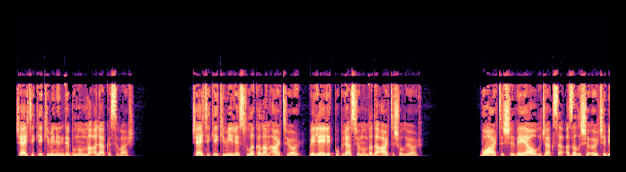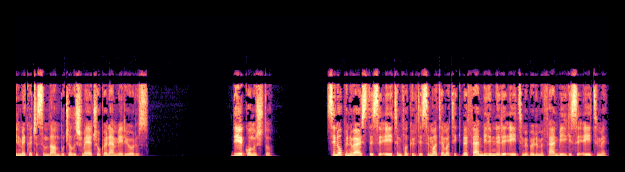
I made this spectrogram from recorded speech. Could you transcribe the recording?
Çeltik ekiminin de bununla alakası var. Çeltik ekimiyle sulak alan artıyor ve leylek popülasyonunda da artış oluyor. Bu artışı veya olacaksa azalışı ölçebilmek açısından bu çalışmaya çok önem veriyoruz. diye konuştu. Sinop Üniversitesi Eğitim Fakültesi Matematik ve Fen Bilimleri Eğitimi Bölümü Fen Bilgisi Eğitimi,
